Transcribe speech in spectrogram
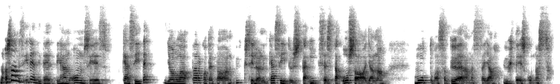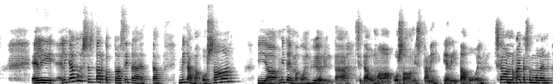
No, osaamisidentiteettihän on siis käsite, jolla tarkoitetaan yksilön käsitystä itsestä osaajana muuttuvassa työelämässä ja yhteiskunnassa. Eli, eli käytännössä se tarkoittaa sitä, että mitä mä osaan ja miten mä voin hyödyntää sitä omaa osaamistani eri tavoin. Se on aika semmoinen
